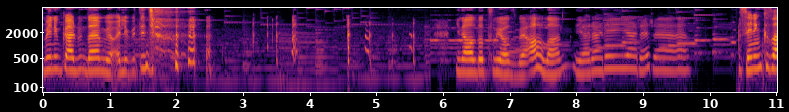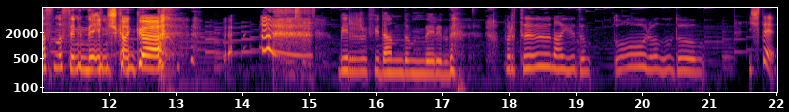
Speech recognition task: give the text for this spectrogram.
Benim kalbim dayanmıyor Ali bitince. Yine aldatılıyoruz be. Ah lan. Yarare yarara. Senin kız aslında senin değilmiş kanka. Bir fidandım derildi. Fırtınaydım. Doğruldum. İşte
